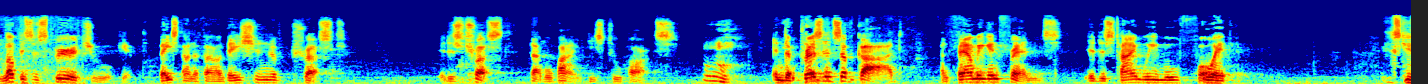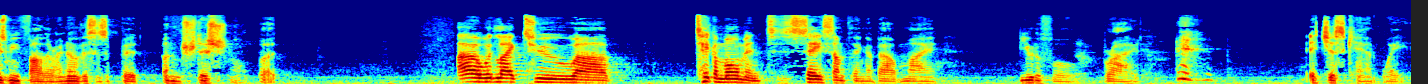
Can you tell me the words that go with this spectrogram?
Love is a spiritual gift based on a foundation of trust. It is trust that will bind these two hearts. In the presence of God and family and friends, it is time we move forward. Wait. Excuse me, Father. I know this is a bit untraditional, but I would like to uh, take a moment to say something about my beautiful bride. it just can't wait.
